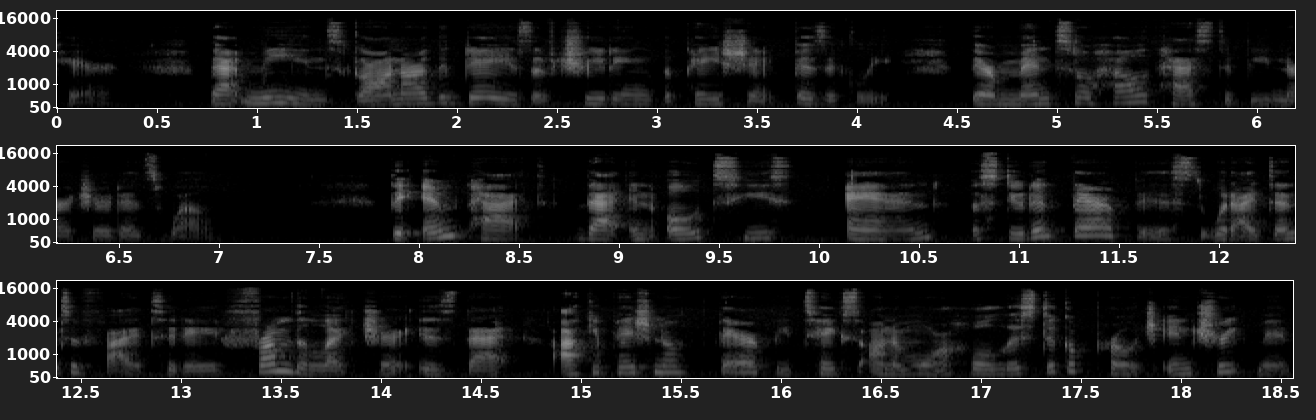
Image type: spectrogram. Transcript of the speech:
care. That means gone are the days of treating the patient physically. Their mental health has to be nurtured as well. The impact that an OT and a student therapist would identify today from the lecture is that occupational therapy takes on a more holistic approach in treatment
